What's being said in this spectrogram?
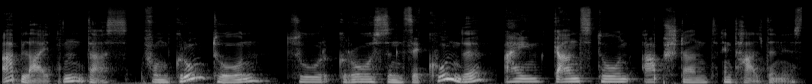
ableiten, dass vom Grundton zur großen Sekunde ein Ganztonabstand enthalten ist.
